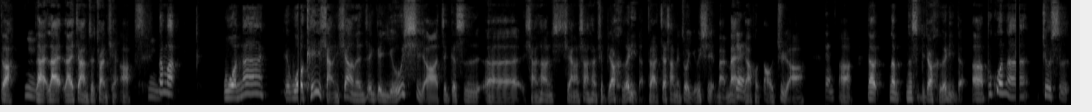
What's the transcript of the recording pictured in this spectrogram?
对吧？嗯来来来，这样子赚钱啊。嗯那么我呢，我可以想象呢，这个游戏啊，这个是呃，想上想上上去比较合理的，对吧？在上面做游戏买卖，然后道具啊，对啊，那那那是比较合理的啊。不过呢，就是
